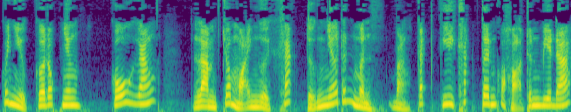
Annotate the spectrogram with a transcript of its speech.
Có nhiều cơ đốc nhân cố gắng làm cho mọi người khác tưởng nhớ đến mình bằng cách ghi khắc tên của họ trên bia đá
